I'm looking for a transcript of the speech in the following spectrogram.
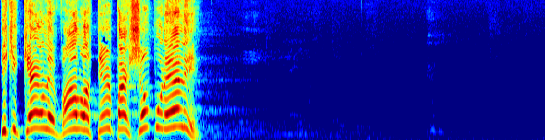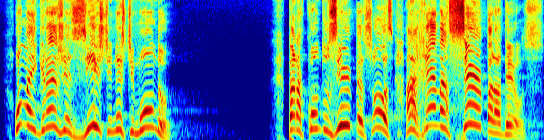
e que quer levá-lo a ter paixão por Ele. Uma igreja existe neste mundo para conduzir pessoas a renascer para Deus.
